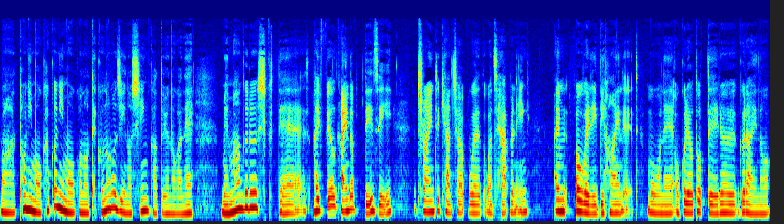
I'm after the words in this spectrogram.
まあとにもかくにもこのテクノロジーの進化というのがね目まぐるしくて I feel kind of dizzy trying to catch up with what's happening I'm already behind it もうね遅れをとっているぐらいの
